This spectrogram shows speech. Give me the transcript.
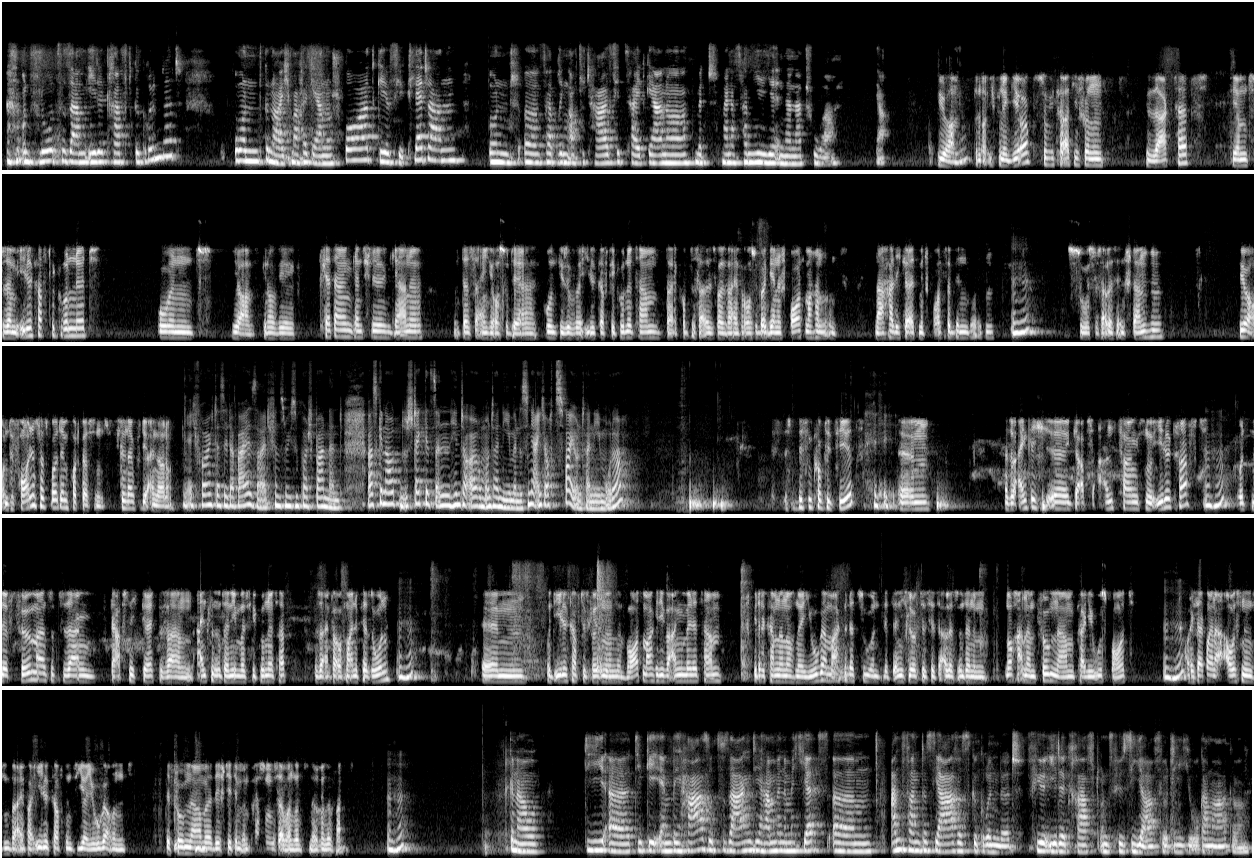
und Flo, zusammen Edelkraft gegründet. Und genau, ich mache gerne Sport, gehe viel klettern und äh, verbringe auch total viel Zeit gerne mit meiner Familie in der Natur. Ja. Ja, genau. Ich bin der Georg, so wie Kathi schon gesagt hat. Wir haben zusammen Edelkraft gegründet und ja, genau, wir klettern ganz viel gerne und das ist eigentlich auch so der Grund, wieso wir Edelkraft gegründet haben. Da kommt das alles, weil wir einfach auch super gerne Sport machen und Nachhaltigkeit mit Sport verbinden wollten. Mhm. So ist das alles entstanden. Ja, und wir freuen uns, dass wir heute im Podcast sind. Vielen Dank für die Einladung. Ich freue mich, dass ihr dabei seid. Ich finde es nämlich super spannend. Was genau steckt jetzt denn hinter eurem Unternehmen? Das sind ja eigentlich auch zwei Unternehmen, oder? Es ist ein bisschen kompliziert. ähm, also eigentlich äh, gab es anfangs nur Edelkraft mhm. und eine Firma sozusagen gab es nicht direkt. Das war ein Einzelunternehmen, was ich gegründet habe. Also einfach auf meine Person. Mhm. Ähm, und Edelkraft ist quasi eine Wortmarke, die wir angemeldet haben. Später kam dann noch eine Yoga-Marke dazu und letztendlich läuft das jetzt alles unter einem noch anderen Firmennamen, KGU Sport. Mhm. Aber ich sag mal, nach außen sind wir einfach Edelkraft und Sia Yoga und der Firmenname, der steht im Impressum, ist aber ansonsten irrelevant. Mhm. Genau die, äh, die GmbH sozusagen, die haben wir nämlich jetzt ähm, Anfang des Jahres gegründet für Edelkraft und für SIA, für die Yoga-Marke.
